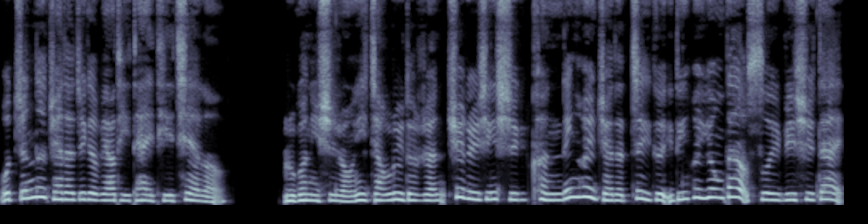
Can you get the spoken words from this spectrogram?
我真的觉得这个标题太贴切了。如果你是容易焦虑的人，去旅行时肯定会觉得这个一定会用到，所以必须带。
